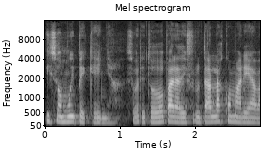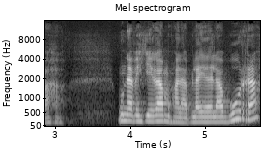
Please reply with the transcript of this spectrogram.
y son muy pequeñas, sobre todo para disfrutarlas con marea baja. Una vez llegamos a la playa de las Burras,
